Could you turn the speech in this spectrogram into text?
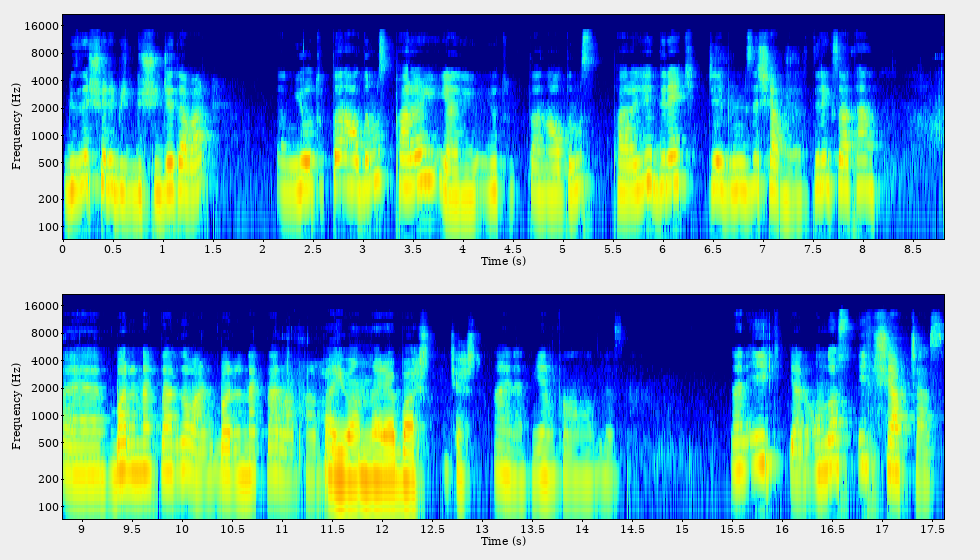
bizde şöyle bir düşünce de var. Yani YouTube'dan aldığımız parayı yani YouTube'dan aldığımız parayı direkt cebimize şey yapmıyoruz. Direkt zaten e, barınaklarda var. Barınaklar var pardon. Hayvanlara başlayacağız. Aynen yem falan alacağız. Yani ilk yani ondan ilk şey yapacağız.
